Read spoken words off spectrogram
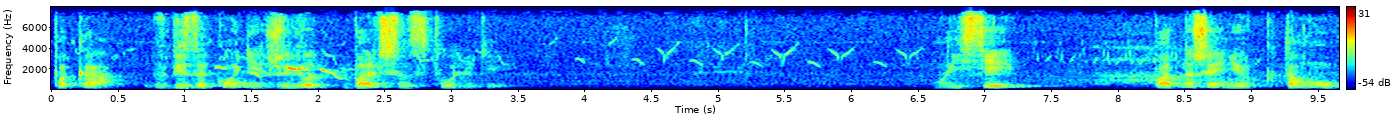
пока в беззаконии живет большинство людей. Моисей по отношению к тому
